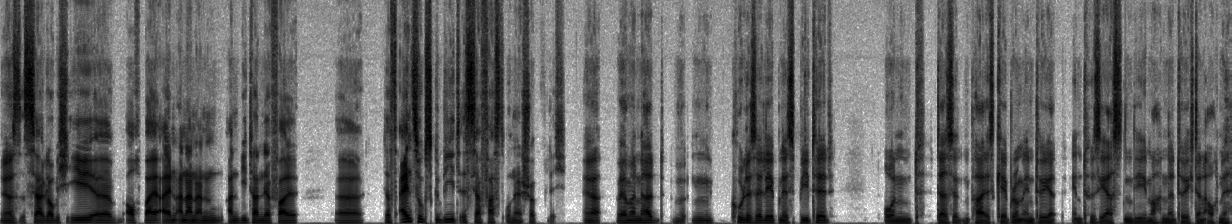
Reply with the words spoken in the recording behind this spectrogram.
ja. Das ist ja, glaube ich, eh äh, auch bei allen anderen An Anbietern der Fall. Äh, das Einzugsgebiet ist ja fast unerschöpflich. Ja, wenn man halt ein cooles Erlebnis bietet und da sind ein paar Escape Room Enthusiasten, die machen natürlich dann auch eine,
